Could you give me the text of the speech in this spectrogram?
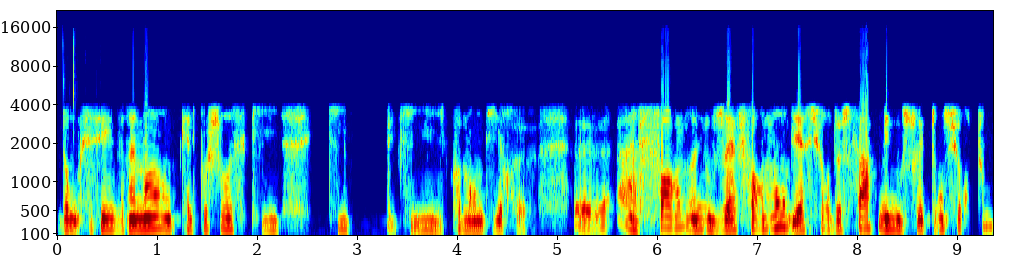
Donc c'est vraiment quelque chose qui, qui, comment dire, euh, euh, informe, nous informons bien sûr de ça, mais nous souhaitons surtout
